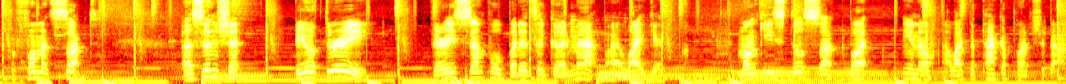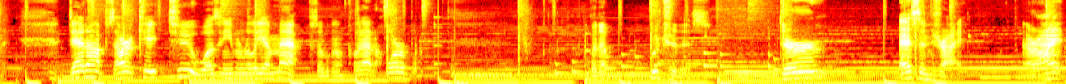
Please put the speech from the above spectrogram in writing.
performance sucked. Ascension, BO3. Very simple, but it's a good map. I like it. Monkeys still suck, but, you know, I like the pack-a-punch about it. Dead Ops Arcade 2 wasn't even really a map, so we're gonna put that horrible. I'm gonna butcher this. Der Essendrite. Alright?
